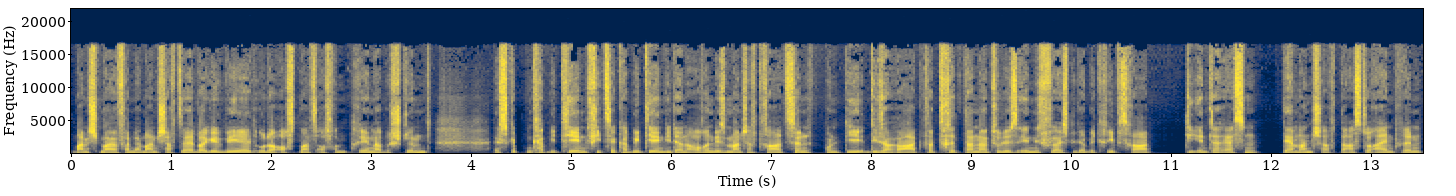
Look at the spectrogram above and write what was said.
manchmal von der Mannschaft selber gewählt oder oftmals auch vom Trainer bestimmt. Es gibt einen Kapitän, einen Vizekapitän, die dann auch in diesem Mannschaftsrat sind. Und die, dieser Rat vertritt dann natürlich ähnlich vielleicht wie der Betriebsrat die Interessen der Mannschaft. Da hast du einen drin,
